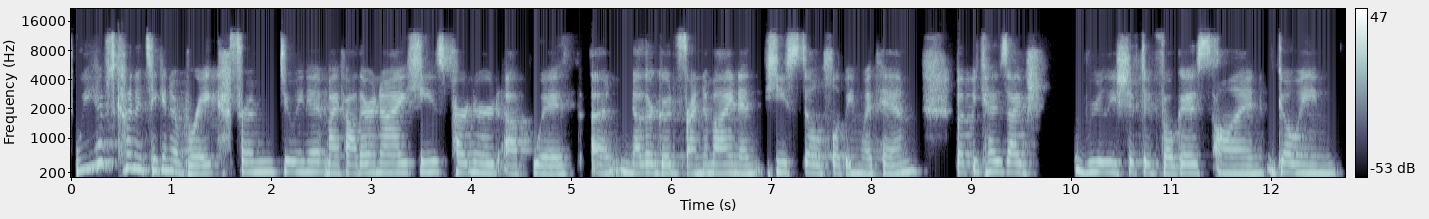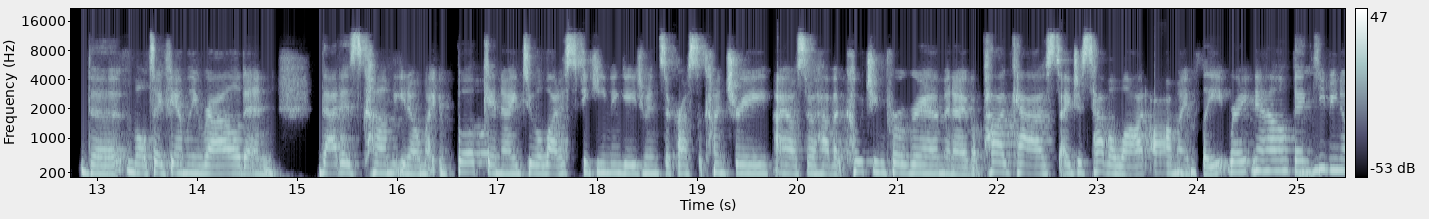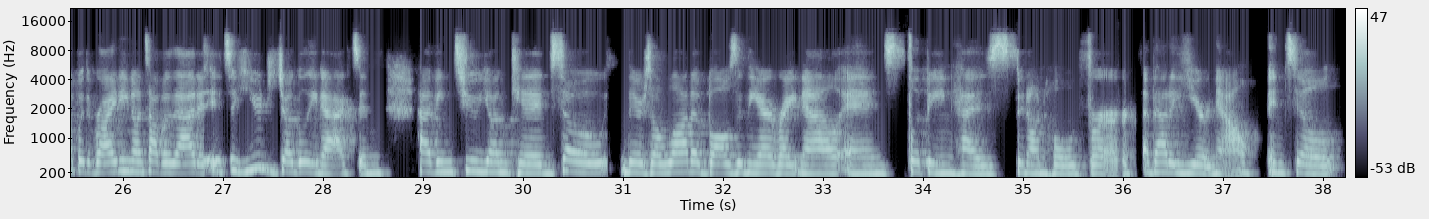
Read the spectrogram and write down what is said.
We have kind of taken a break from doing it. My father and I, he's partnered up with another good friend of mine and he's still flipping with him. But because I've really shifted focus on going the multifamily route. And that has come, you know, my book, and I do a lot of speaking engagements across the country. I also have a coaching program and I have a podcast. I just have a lot on my mm-hmm. plate right now. And mm-hmm. keeping up with writing on top of that, it's a huge juggling act and having two young kids. So there's a lot of balls in the air right now. And flipping has been on hold for about a year now until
